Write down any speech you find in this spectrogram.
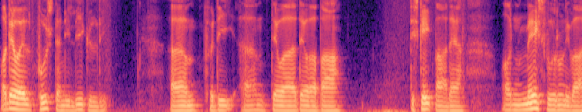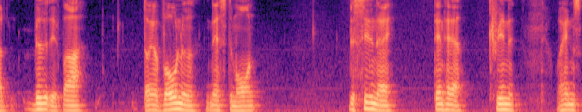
Og det var fuldstændig ligegyldigt. Um, fordi um, det, var, det var bare, det skete bare der. Og den mest vidunderlige var, ved det, var, da jeg vågnede næste morgen ved siden af den her kvinde, og hendes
